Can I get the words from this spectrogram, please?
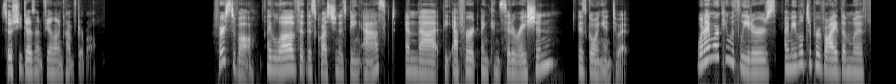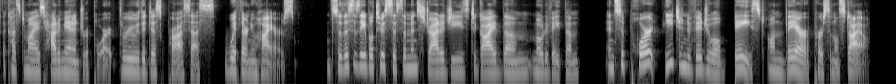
so she doesn't feel uncomfortable? First of all, I love that this question is being asked and that the effort and consideration is going into it. When I'm working with leaders, I'm able to provide them with a customized how to manage report through the DISC process with their new hires. So, this is able to assist them in strategies to guide them, motivate them, and support each individual based on their personal style.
